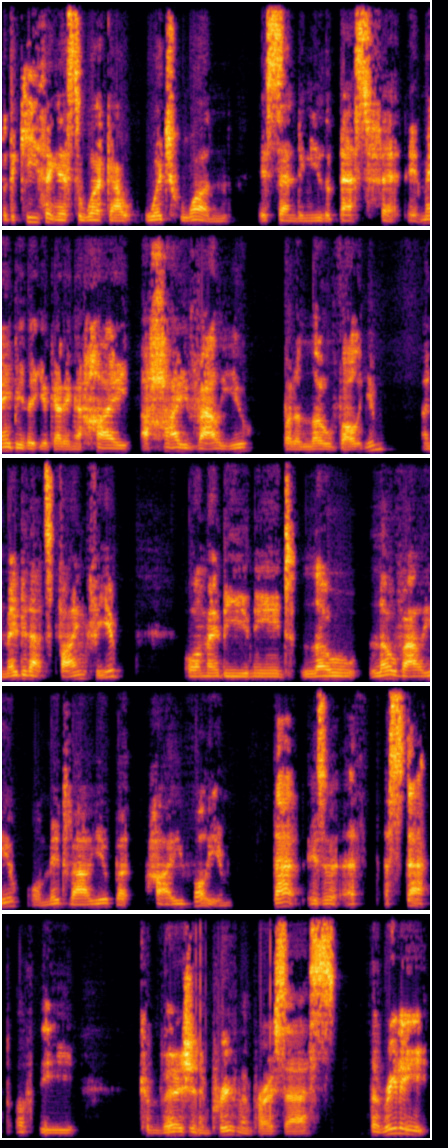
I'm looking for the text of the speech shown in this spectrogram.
But the key thing is to work out which one is sending you the best fit. It may be that you're getting a high a high value but a low volume, and maybe that's fine for you. Or maybe you need low low value or mid value but high volume. That is a, a, a step of the conversion improvement process that really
